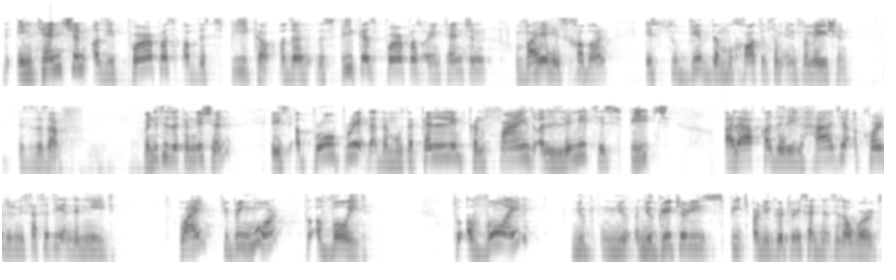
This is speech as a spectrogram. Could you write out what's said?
the intention or the purpose of the speaker or the, the speaker's purpose or intention via his khabar is to give the mukhatab some information. This is the zarf. When this is a condition, it's appropriate that the mutakallim confines or limits his speech ala qadri al-haja according to the necessity and the need. Why? If you bring more, to avoid. To avoid nugatory speech or nugatory sentences or words.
